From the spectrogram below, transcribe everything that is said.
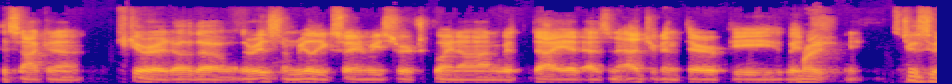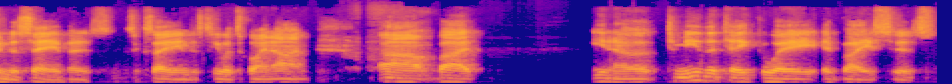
it's not going to cure it. Although there is some really exciting research going on with diet as an adjuvant therapy, which right it's too soon to say, but it's, it's exciting to see what's going on. Uh, but you know, to me, the takeaway advice is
